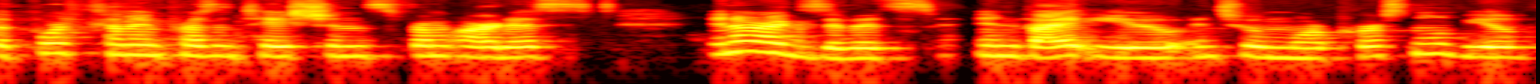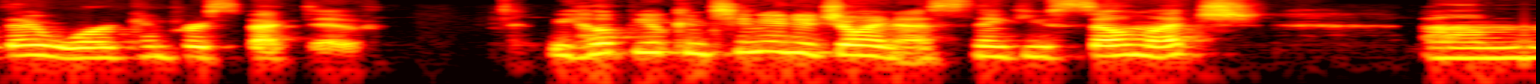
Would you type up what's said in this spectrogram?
The forthcoming presentations from artists in our exhibits invite you into a more personal view of their work and perspective. We hope you'll continue to join us. Thank you so much. Um,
